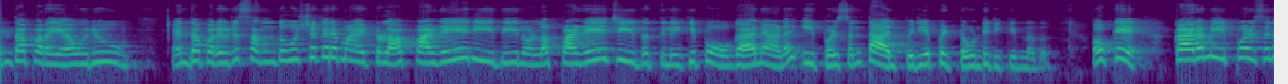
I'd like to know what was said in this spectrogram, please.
എന്താ പറയാ ഒരു എന്താ പറയുക ഒരു സന്തോഷകരമായിട്ടുള്ള ആ പഴയ രീതിയിലുള്ള പഴയ ജീവിതത്തിലേക്ക് പോകാനാണ് ഈ പേഴ്സൺ താല്പര്യപ്പെട്ടുകൊണ്ടിരിക്കുന്നത്. ഓക്കെ കാരണം ഈ പേഴ്സൺ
